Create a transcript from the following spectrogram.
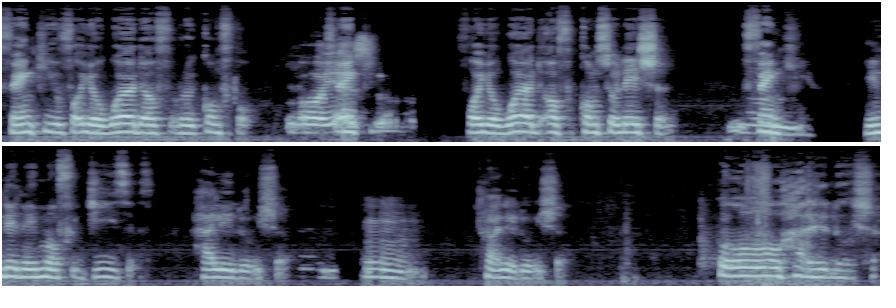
Thank you for your word of recomfort, Oh, yes, Thank you. For your word of consolation. Thank Mm. you. In the name of Jesus. Hallelujah. Mm. Hallelujah. Oh, hallelujah.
